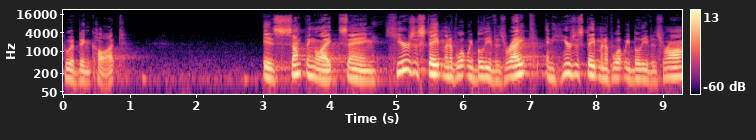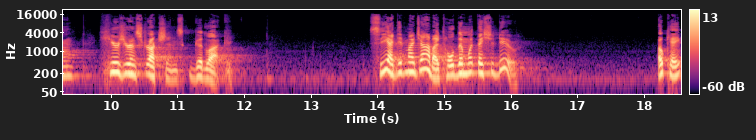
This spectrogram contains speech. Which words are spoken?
who have been caught is something like saying, here's a statement of what we believe is right, and here's a statement of what we believe is wrong. Here's your instructions. Good luck. See, I did my job. I told them what they should do. Okay,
